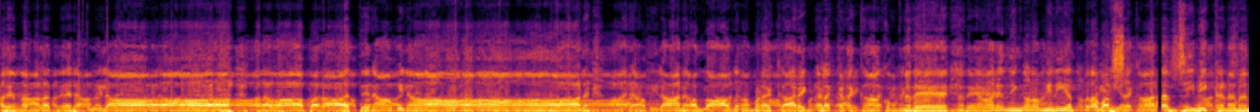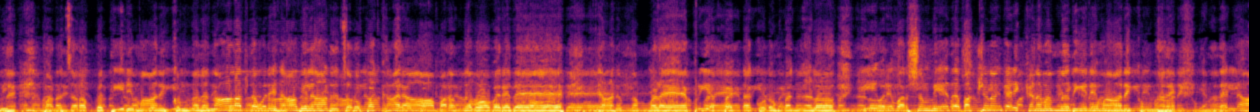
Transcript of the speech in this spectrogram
അത് നാളത്തെ രാവില അഥവാ പറാത്ത രാവിലാണ്. ആ രാവിലാണ് അള്ളാഹു നമ്മുടെ കാര്യങ്ങളെ കണക്കാക്കുന്നത് ഞാൻ നിങ്ങളും ഇനി എത്ര വർഷകാലം ജീവിക്കണമെന്ന് പടച്ചറപ്പ് തീരുമാനിക്കുന്നത് നാളത്തെ ഒരു രാവിലാണ്. ചെറുപ്പക്കാരാ മറന്നു പോവരുത്. ഞാനും നമ്മളെ പ്രിയപ്പെട്ട കുടുംബങ്ങളോ ഈ ഒരു വർഷം ഏത് ഭക്ഷണം കഴിക്കണമെന്ന് തീരുമാനിക്കുന്നത്? എന്തെല്ലാ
